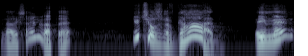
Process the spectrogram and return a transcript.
You're not excited about that? You're children of God. Amen?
